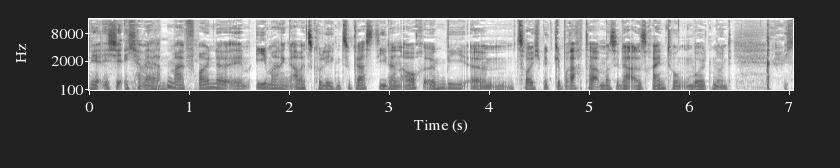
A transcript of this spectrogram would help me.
Ja, ich, ich, wir Ähm. hatten mal Freunde, ehemaligen Arbeitskollegen zu Gast, die dann auch irgendwie ähm, Zeug mitgebracht haben, was sie da alles reintunken wollten. Und ich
